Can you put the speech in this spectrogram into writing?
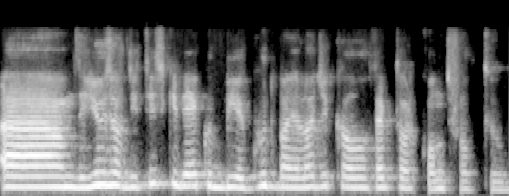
um, the use of Dytiscidae could be a good biological vector control tool.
